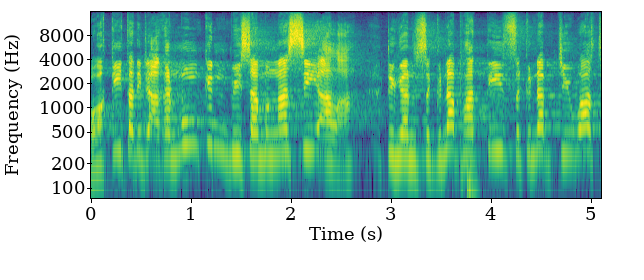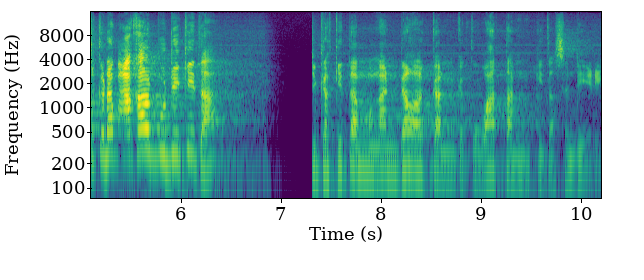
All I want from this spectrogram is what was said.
bahwa kita tidak akan mungkin bisa mengasihi Allah dengan segenap hati, segenap jiwa, segenap akal budi kita jika kita mengandalkan kekuatan kita sendiri.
